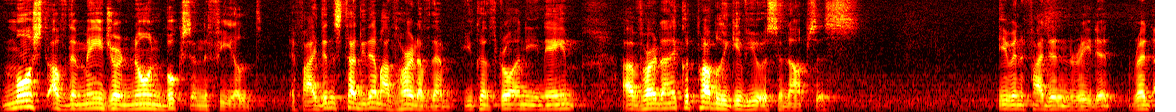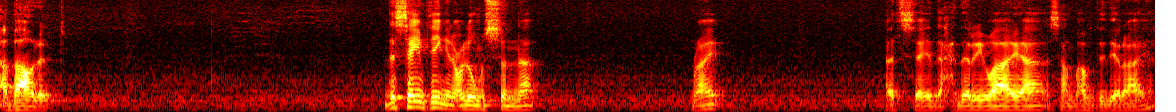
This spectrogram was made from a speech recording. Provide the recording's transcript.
most of the major known books in the field. If I didn't study them, I've heard of them. You can throw any name I've heard, and I could probably give you a synopsis even if I didn't read it, read about it. The same thing in Ulum Sunnah, right? Let's say the, the riwayah, some of the diraya,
